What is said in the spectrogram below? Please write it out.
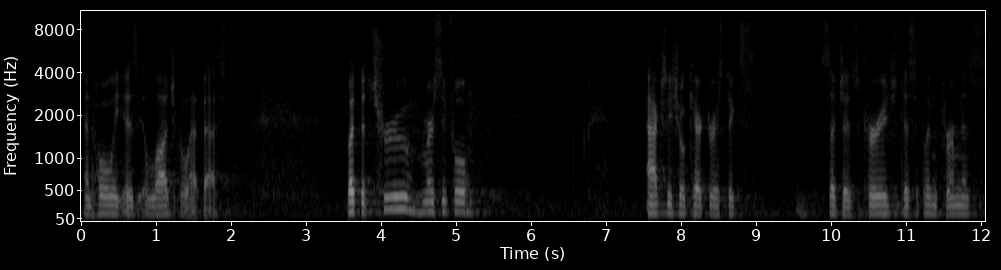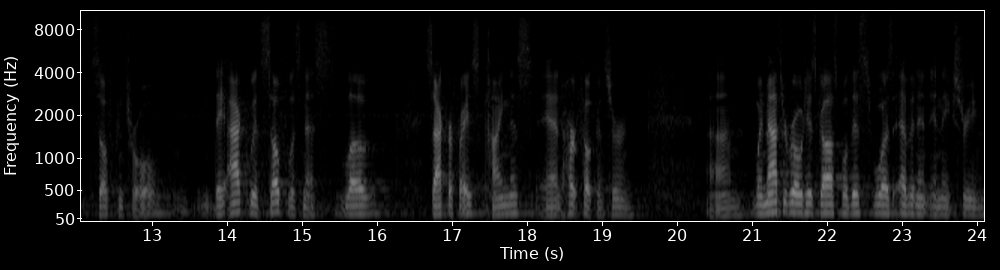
and holy is illogical at best. But the true merciful actually show characteristics such as courage, discipline, firmness, self control. they act with selflessness, love, sacrifice, kindness, and heartfelt concern. Um, when Matthew wrote his gospel, this was evident in the extreme.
